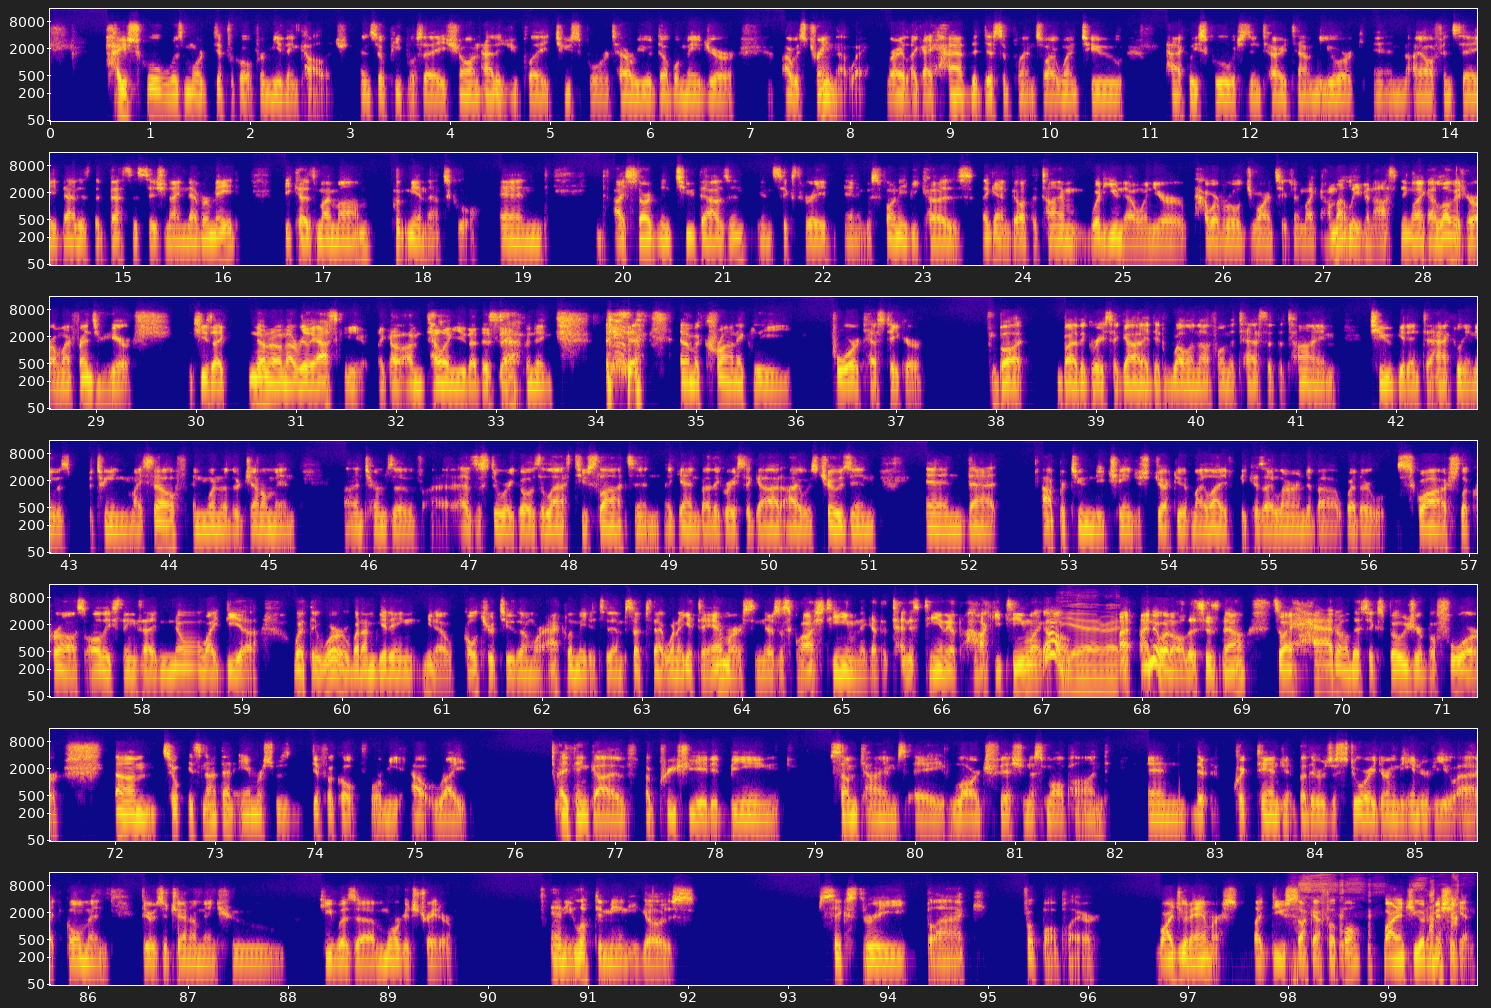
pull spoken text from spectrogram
high school was more difficult for me than college. And so people say, Sean, how did you play two sports? How were you a double major? I was trained that way, right? Like I had the discipline. So I went to Hackley School, which is in Tarrytown, New York. And I often say that is the best decision I never made because my mom put me in that school. And I started in 2000 in sixth grade. And it was funny because, again, Bill, at the time, what do you know when you're however old you are in sixth grade? I'm like, I'm not leaving Austin. Like, I love it here. All my friends are here. And she's like, no, no, I'm not really asking you. Like, I'm telling you that this is happening. and I'm a chronically poor test taker. But by the grace of God, I did well enough on the test at the time to get into Hackley. And it was between myself and one other gentleman uh, in terms of uh, as the story goes, the last two slots. And again, by the grace of God, I was chosen, and that opportunity changed the trajectory of my life because I learned about whether squash, lacrosse, all these things. I had no idea what they were, but I'm getting, you know, culture to them or acclimated to them such that when I get to Amherst and there's a squash team and they got the tennis team, they got the hockey team, like, oh, yeah, right. I, I know what all this is now. So I had all this exposure before. Um, so it's not that Amherst was difficult for me outright. I think I've appreciated being sometimes a large fish in a small pond. And there, quick tangent, but there was a story during the interview at Goldman. There was a gentleman who he was a mortgage trader, and he looked at me and he goes, six three black football player why'd you go to Amherst? Like, do you suck at football? Why didn't you go to Michigan?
